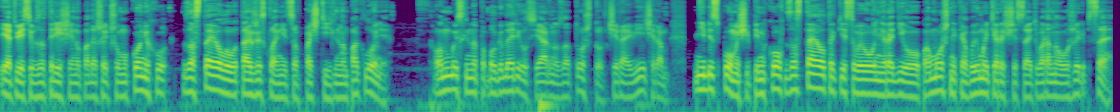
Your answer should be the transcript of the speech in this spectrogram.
и, отвесив за трещину подошедшему конюху, заставил его также склониться в почтительном поклоне. Он мысленно поблагодарил Сиарну за то, что вчера вечером, не без помощи пинков, заставил таки своего нерадивого помощника вымыть и расчесать вороного жеребца.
